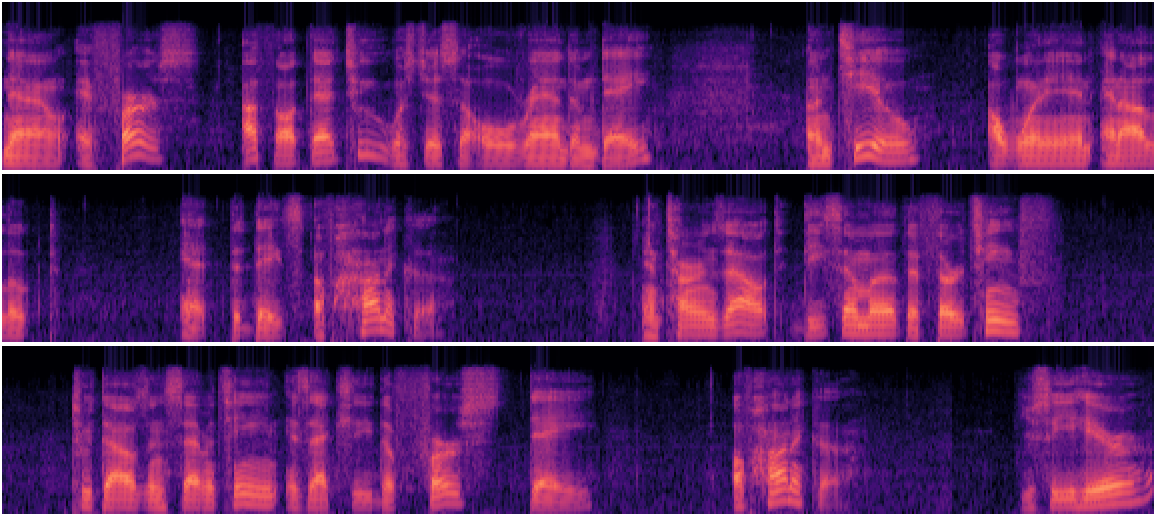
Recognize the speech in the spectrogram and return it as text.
Now, at first, I thought that too was just an old random day until I went in and I looked at the dates of Hanukkah. And turns out December the 13th, 2017 is actually the first day of Hanukkah. You see here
